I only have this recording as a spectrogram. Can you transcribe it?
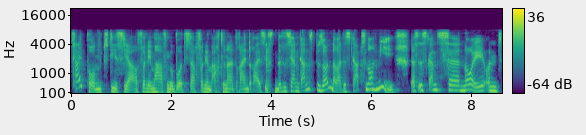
Zeitpunkt dieses Jahr von dem Hafengeburtstag, von dem 833. Das ist ja ein ganz besonderer. Das gab es noch nie. Das ist ganz äh, neu und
